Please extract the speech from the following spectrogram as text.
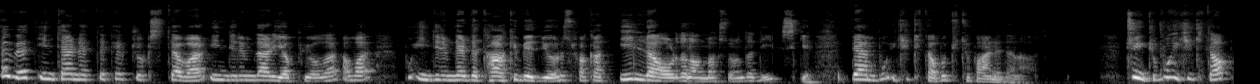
Evet internette pek çok site var, indirimler yapıyorlar ama bu indirimleri de takip ediyoruz fakat illa oradan almak zorunda değiliz ki. Ben bu iki kitabı kütüphaneden aldım. Çünkü bu iki kitap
